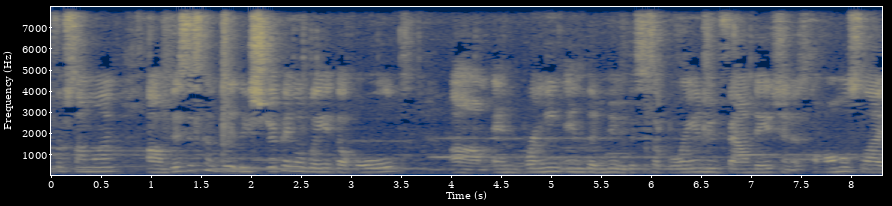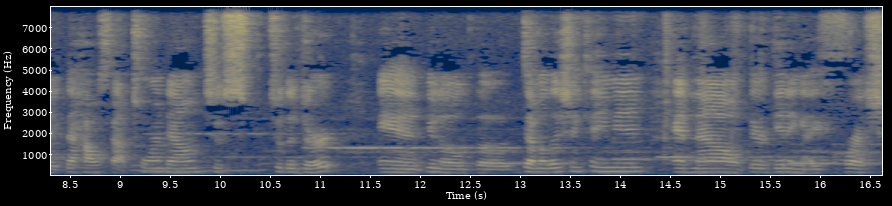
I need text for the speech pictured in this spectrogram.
For someone. Um, this is completely stripping away the old um, and bringing in the new. This is a brand new foundation. It's almost like the house got torn down to to the dirt, and you know the demolition came in, and now they're getting a fresh,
